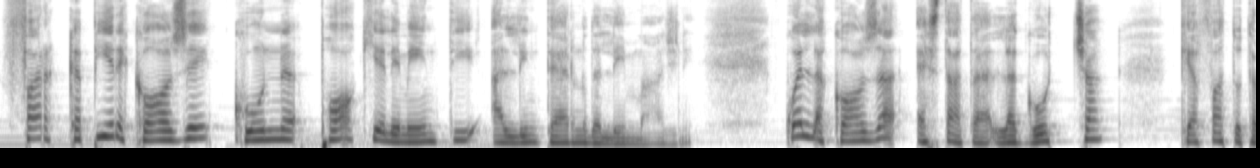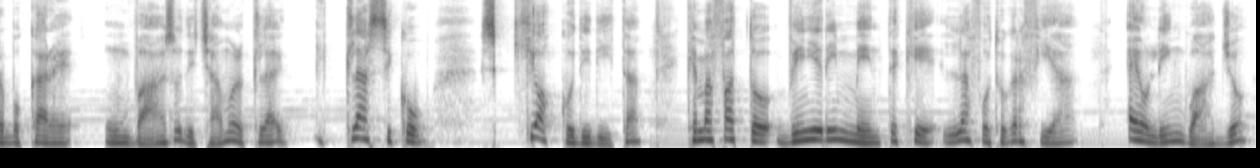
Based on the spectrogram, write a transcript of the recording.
Far capire cose con pochi elementi all'interno delle immagini. Quella cosa è stata la goccia che ha fatto traboccare un vaso, diciamo, il, cl- il, classico schiocco di dita che mi ha fatto venire in mente che la fotografia è un linguaggio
